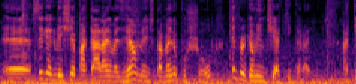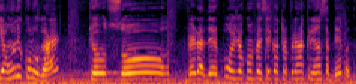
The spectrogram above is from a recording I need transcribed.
É, sei que é clichê pra caralho, mas realmente eu tava indo pro show. Não tem por que eu mentir aqui, caralho. Aqui é o único lugar que eu sou verdadeiro. Pô, já confessei que eu atropelei uma criança bêbado.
